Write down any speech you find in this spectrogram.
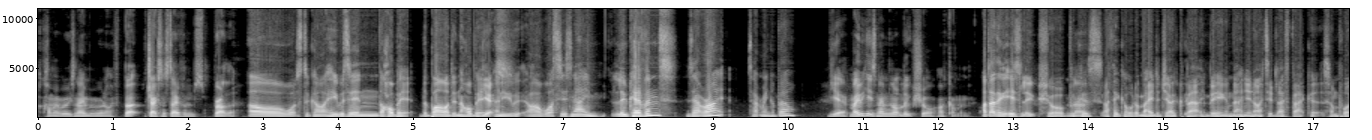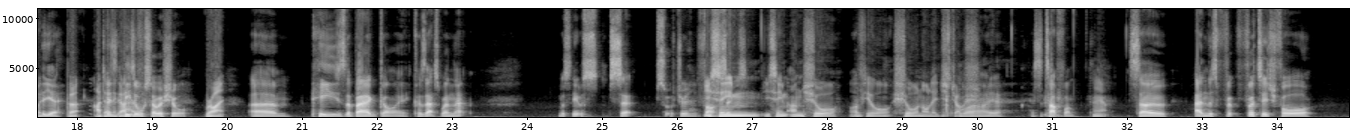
can't remember his name in real life, but Jason Statham's brother. Oh, what's the guy? He was in The Hobbit, the Bard in The Hobbit. Yes. And he, oh, what's his name? Luke Evans? Is that right? Does that ring a bell? Yeah, maybe his name's not Luke Shaw. I can't remember. I don't think it is Luke Shaw because I think I would have made a joke about him being a Man United left back at some point. Yeah. But I don't He's, think I he's also a Shaw. Right. Um, he's the bad guy because that's when that was. It was set sort of during. You Fast Six. seem you seem unsure of your sure knowledge, Josh. Well, yeah, it's a tough one. Yeah. So, and there's f- footage for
